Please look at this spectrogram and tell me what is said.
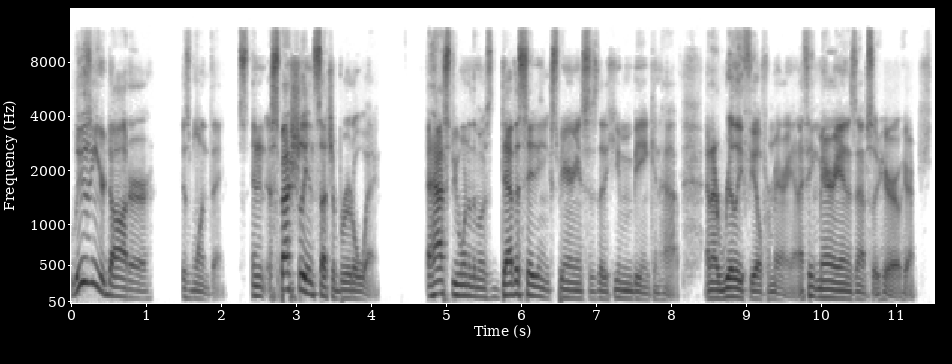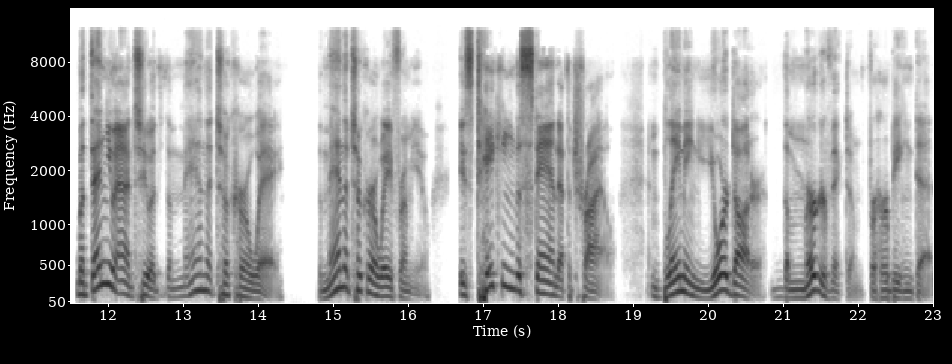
losing your daughter is one thing, and especially in such a brutal way. It has to be one of the most devastating experiences that a human being can have. And I really feel for Marianne. I think Marianne is an absolute hero here. But then you add to it the man that took her away, the man that took her away from you, is taking the stand at the trial and blaming your daughter, the murder victim, for her being dead.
